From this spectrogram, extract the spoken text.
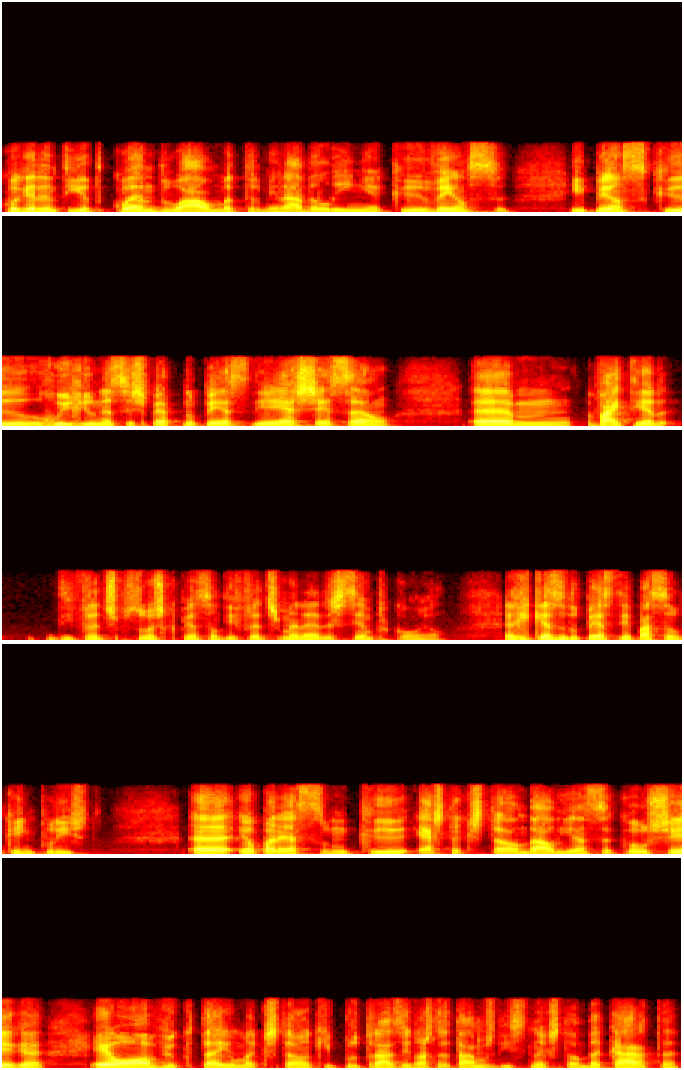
com a garantia de quando há uma determinada linha que vence, e penso que Rui Rio, nesse aspecto, no PSD é a exceção, um, vai ter diferentes pessoas que pensam de diferentes maneiras sempre com ele. A riqueza do PSD passa um bocadinho por isto. Uh, eu parece-me que esta questão da aliança com o Chega é óbvio que tem uma questão aqui por trás, e nós tratámos disso na questão da carta,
